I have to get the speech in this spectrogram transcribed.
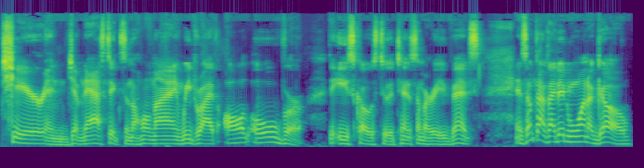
cheer and gymnastics and the whole nine. We drive all over the East Coast to attend some of her events. And sometimes I didn't want to go,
